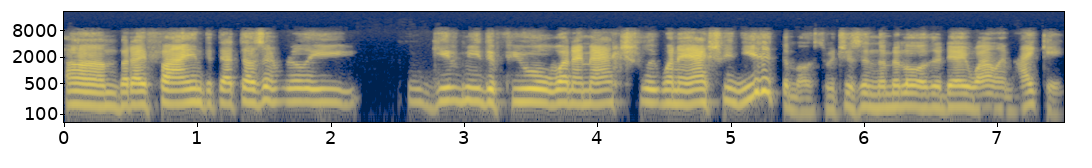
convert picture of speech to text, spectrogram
Um, but I find that that doesn't really give me the fuel when I'm actually when I actually need it the most, which is in the middle of the day while I'm hiking.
